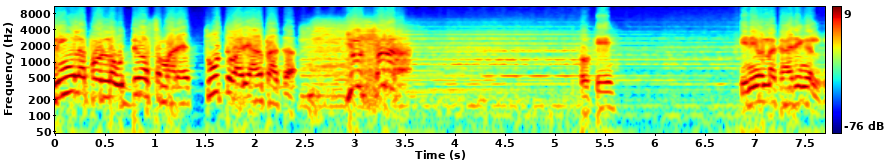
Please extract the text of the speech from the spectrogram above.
നിങ്ങളെപ്പോലുള്ള ഉദ്യോഗസ്ഥന്മാരെ തൂത്തുവാരി അകത്താക്കുക. ഇനിയുള്ള കാര്യങ്ങൾ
